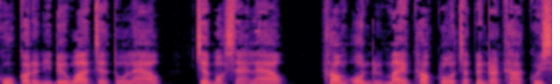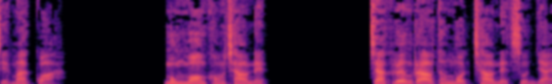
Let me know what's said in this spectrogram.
คู่กรณีด้วยว่าเจอตัวแล้ว เจอเบาะแสแล้ว พร้อมโอนหรือไม่เพราะกลัวจะเป็นราคาคุยเสียมากกว่า มุมมองของชาวเน็ต จากเรื่องราวทั้งหมดชาวเน็ตส่วนใหญ่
